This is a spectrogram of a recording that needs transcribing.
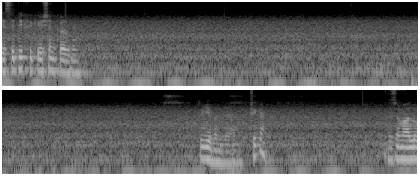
एसिडिफिकेशन कर दें। तो ये बन जाएगा, ठीक है? जैसे मान लो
